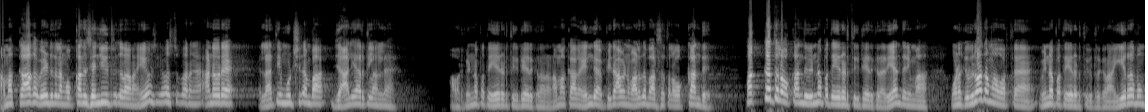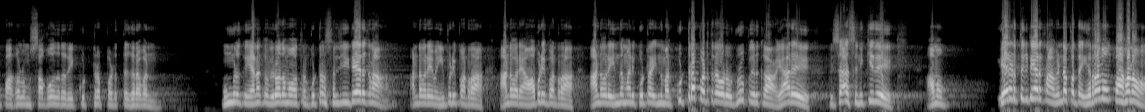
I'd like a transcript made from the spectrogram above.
நமக்காக வேண்டுதல் அங்கே உட்காந்து செஞ்சுட்டு இருக்கிறான் யோசி யோசிச்சு பாருங்க. ஆண்டவரே எல்லாத்தையும் முடிச்சிட்டம்பா ஜாலியாக இருக்கலாம்ல. அவர் விண்ணப்பத்தை ஏறெடுத்துக்கிட்டே இருக்கிறார். நமக்காக எங்க? பிதாவின் வலது பார்சத்தில் உட்காந்து பக்கத்துல உட்காந்து விண்ணப்பத்தை எடுத்துக்கிட்டே இருக்கிறார். ஏன் தெரியுமா? உனக்கு விரோதமாக ஒருத்தன் விண்ணப்பத்தை எடுத்துக்கிட்டு இருக்கிறான். இரவும் பகலும் சகோதரரை குற்றப்படுத்துகிறவன். உங்களுக்கு எனக்கு விரோதமாக ஒருத்தன் குற்றம் செஞ்சுட்டே இருக்கிறான். ஆண்டவரை இவன் இப்படி பண்றான். ஆண்டவரை அவன் அப்படி பண்றான். ஆண்டவரை இந்த மாதிரி குற்றம் இந்த மாதிரி குற்றப்படுத்துகிற ஒரு குரூப் இருக்கான். யாரு? பிசாசு நிற்கிது அவன் ஏறெடுத்துக்கிட்டே இருக்கான். விண்ணப்பத்தை இரவும் பகலும்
